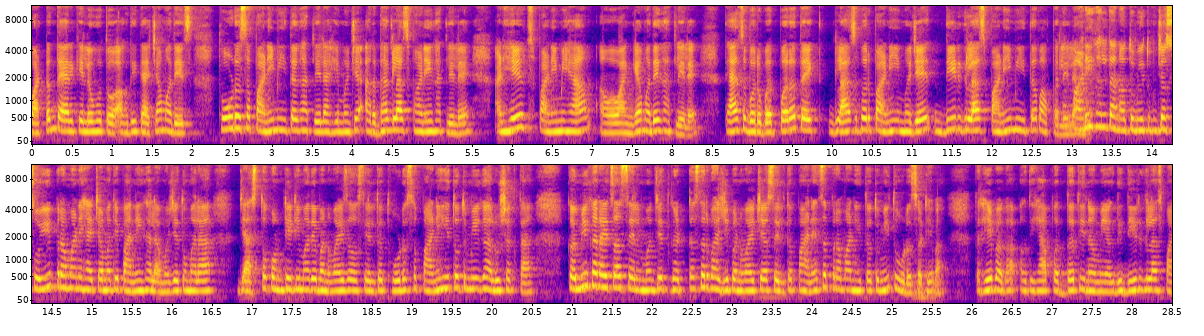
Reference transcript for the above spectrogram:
वाटण तयार केलं होतं अगदी त्याच्यामध्येच थोडंसं पाणी मी इथं घातलेलं आहे. म्हणजे अर्धा ग्लास पाणी घातलेलं आहे आणि हेच पाणी मी ह्या वांग्यामध्ये घातलेलं आहे. त्याचबरोबर परत एक ग्लासभर पाणी म्हणजे दीड ग्लास पाणी मी इथं वापरलेलं पाणी घालताना तुम्ही तुमच्या सोयीप्रमाणे ह्याच्यामध्ये पाणी घाला. म्हणजे तुम्हाला जास्त क्वांटिटीमध्ये बनवायचं असेल तर थोडंसं पाणीही तर तुम्ही घालू शकता. कमी करायचं असेल म्हणजे घट्टसर भाजी बनवायची असेल तर पाण्याचं प्रमाण इथं तुम्ही थोडंसं ठेवा. तर हे बघा अगदी ह्या पद्धतीनं मी अगदी दीड ग्लास पाणी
